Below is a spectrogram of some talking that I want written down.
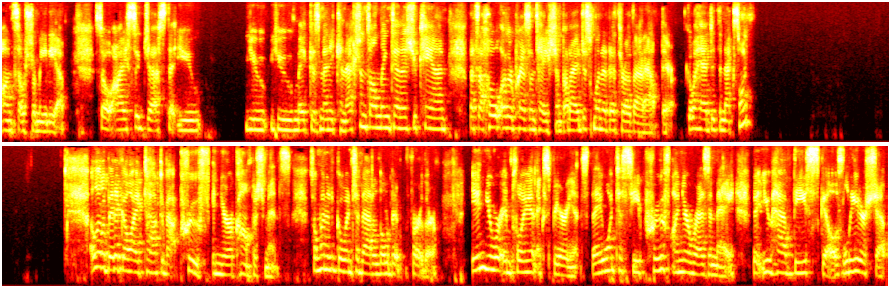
on social media. So I suggest that you you you make as many connections on linkedin as you can. That's a whole other presentation but i just wanted to throw that out there. Go ahead to the next one a little bit ago, I talked about proof in your accomplishments. So I wanted to go into that a little bit further. In your employment experience, they want to see proof on your resume that you have these skills leadership,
